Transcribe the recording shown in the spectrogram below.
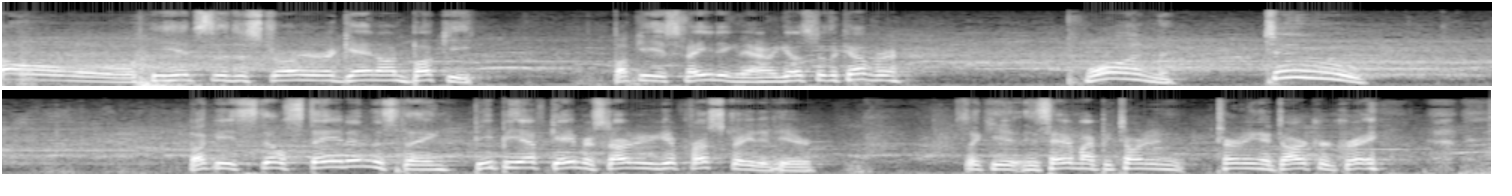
Oh, he hits the destroyer again on Bucky. Bucky is fading now. He goes for the cover. One, two. Bucky's still staying in this thing. PPF Gamer starting to get frustrated here. Looks like he, his hair might be turning turning a darker gray.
